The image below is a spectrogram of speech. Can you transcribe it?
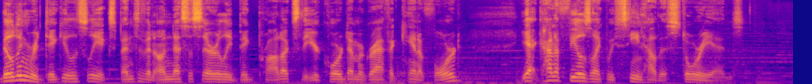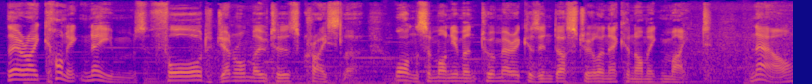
Building ridiculously expensive and unnecessarily big products that your core demographic can't afford? Yeah, it kind of feels like we've seen how this story ends. They're iconic names Ford, General Motors, Chrysler, once a monument to America's industrial and economic might. Now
